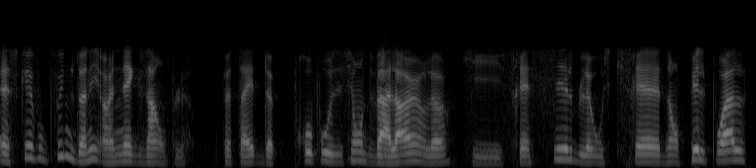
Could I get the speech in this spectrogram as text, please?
Est-ce que vous pouvez nous donner un exemple peut-être de propositions de valeur là, qui seraient cibles ou qui seraient, disons, pile poil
